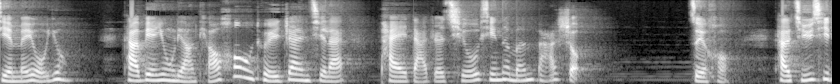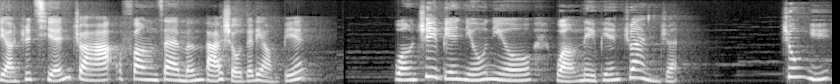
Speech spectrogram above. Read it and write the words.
见没有用，他便用两条后腿站起来，拍打着球形的门把手。最后，他举起两只前爪，放在门把手的两边，往这边扭扭，往那边转转。终于，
